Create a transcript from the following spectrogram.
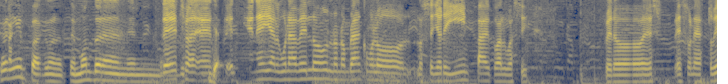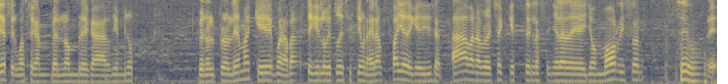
Johnny Impact, bueno, el mundo era en, en- De hecho, en, en TNA alguna vez lo, lo nombraban como lo- los señores Impact o algo así. Pero es, es una estupidez, el one se cambia el nombre cada 10 minutos. Pero el problema es que, bueno, aparte que lo que tú decís tiene una gran falla de que dicen, ah, van a aprovechar que esta es la señora de John Morrison. Sí, Eh,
